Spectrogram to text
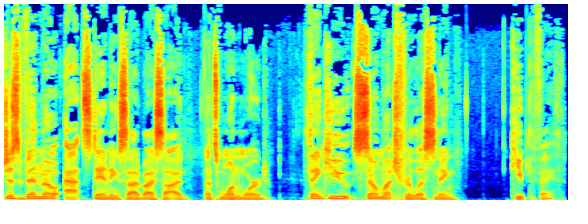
just Venmo at Standing Side by Side. That's one word. Thank you so much for listening. Keep the faith.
